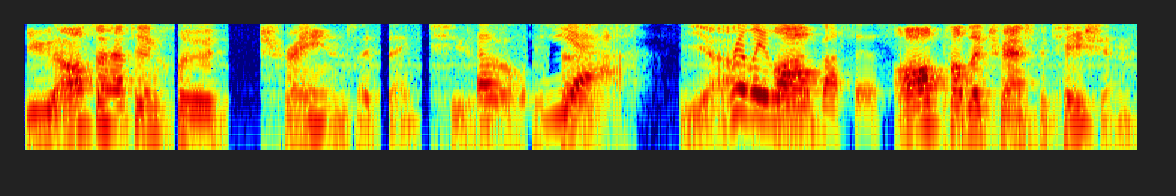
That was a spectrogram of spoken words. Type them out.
you also have to include trains, I think, too. Oh, though, yeah. Yeah. Really long all, buses. All public transportation.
